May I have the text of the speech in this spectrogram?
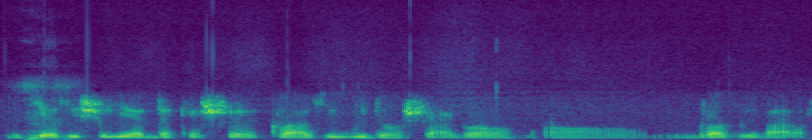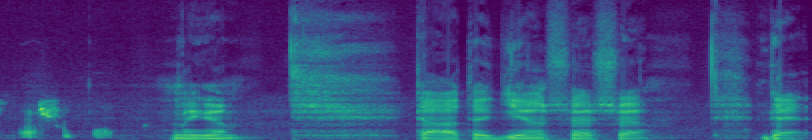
Úgyhogy ez is egy érdekes kvázi újdonság a, a brazil választásokon. Igen. Tehát egy ilyen se-se. De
